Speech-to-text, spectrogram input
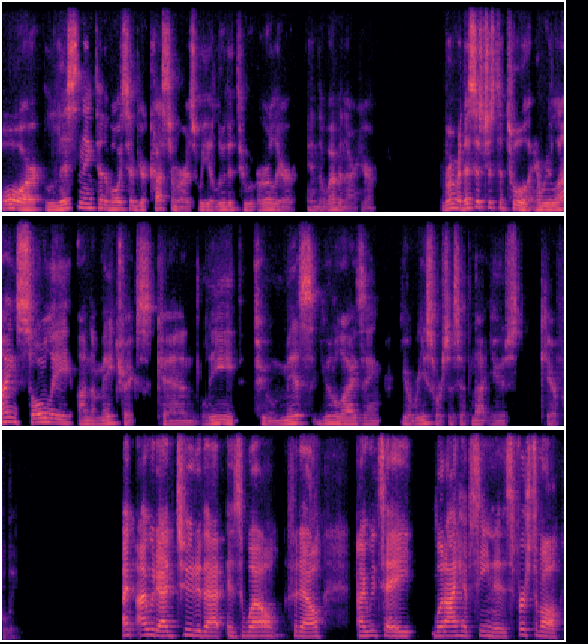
or listening to the voice of your customer, as we alluded to earlier in the webinar here. Remember, this is just a tool, and relying solely on the matrix can lead to misutilizing your resources if not used carefully. And I would add two to that as well, Fidel. I would say what I have seen is, first of all,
